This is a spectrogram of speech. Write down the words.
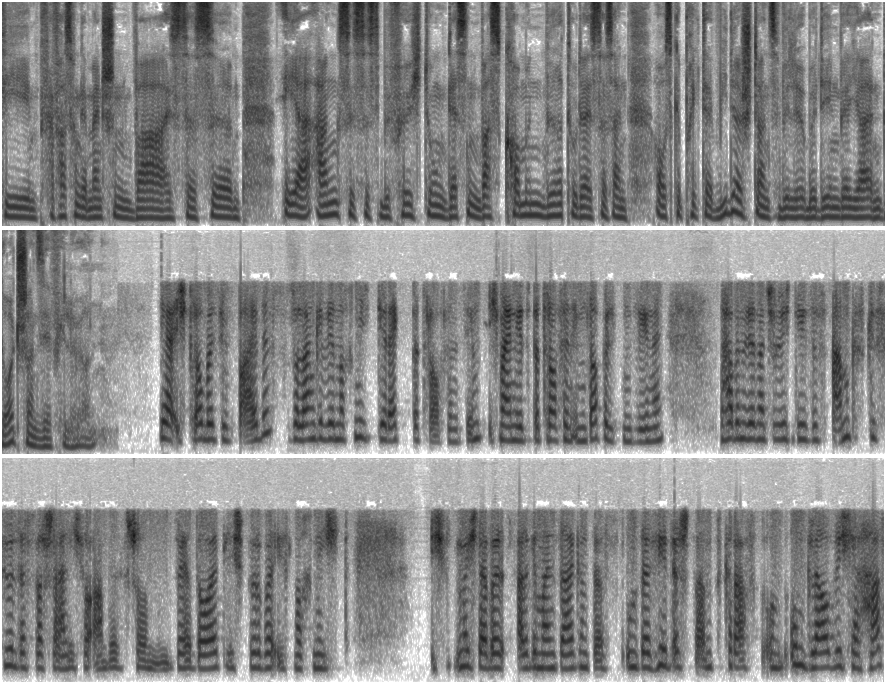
die Verfassung der Menschen wahr? Ist das äh, eher Angst? Ist das die Befürchtung dessen, was kommen wird? Oder ist das ein ausgeprägter Widerstandswille, über den wir ja in Deutschland sehr viel hören? Ja, ich glaube, es ist beides. Solange wir noch nicht direkt betroffen sind, ich meine jetzt betroffen im doppelten Sinne, haben wir natürlich dieses Angstgefühl, das wahrscheinlich woanders schon sehr deutlich spürbar ist, noch nicht. Ich möchte aber allgemein sagen, dass unsere Widerstandskraft und unglaublicher Hass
